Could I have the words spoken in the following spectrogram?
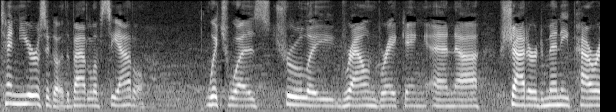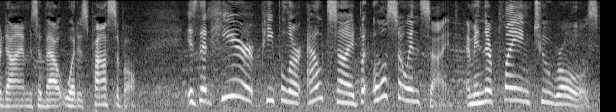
10 years ago, the Battle of Seattle, which was truly groundbreaking and uh, shattered many paradigms about what is possible, is that here people are outside but also inside. I mean, they're playing two roles.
